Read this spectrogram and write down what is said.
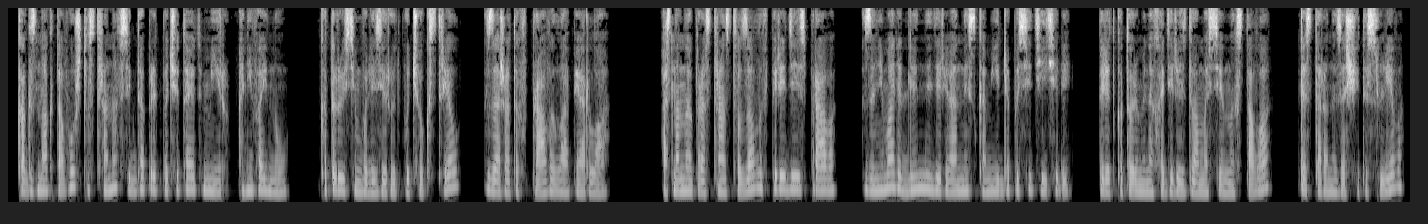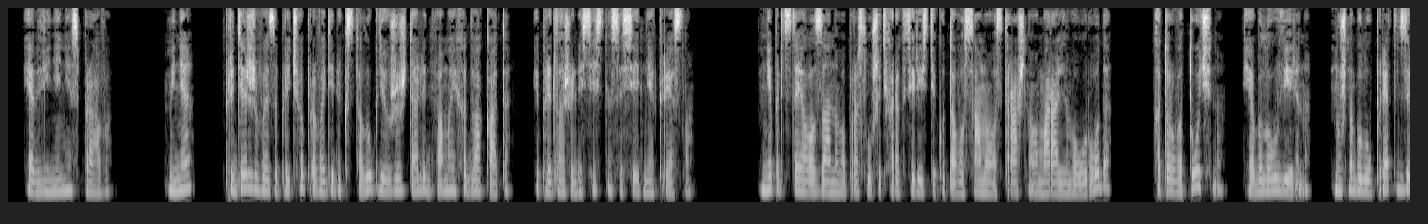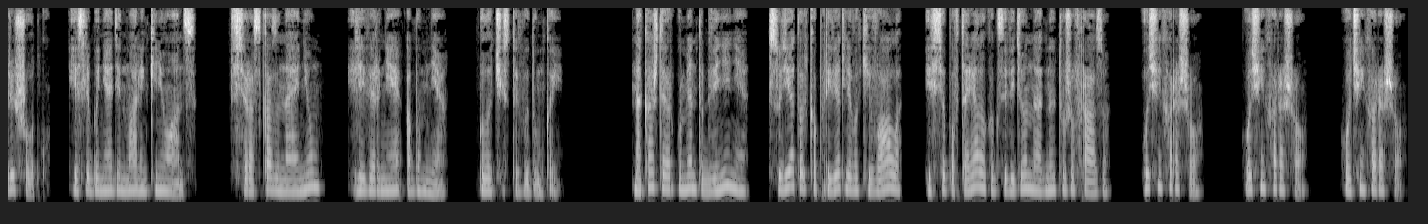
как знак того, что страна всегда предпочитает мир, а не войну, которую символизирует пучок стрел, зажатых в правой лапе орла. Основное пространство зала впереди и справа занимали длинные деревянные скамьи для посетителей, перед которыми находились два массивных стола для стороны защиты слева и обвинения справа. Меня, придерживая за плечо, проводили к столу, где уже ждали два моих адвоката и предложили сесть на соседнее кресло. Мне предстояло заново прослушать характеристику того самого страшного морального урода, которого точно, я была уверена, нужно было упрятать за решетку, если бы не один маленький нюанс. Все рассказанное о нем, или вернее обо мне, было чистой выдумкой. На каждый аргумент обвинения судья только приветливо кивала и все повторяла, как заведенную одну и ту же фразу. «Очень хорошо. Очень хорошо. Очень хорошо».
